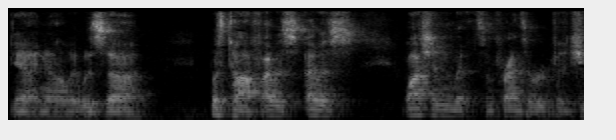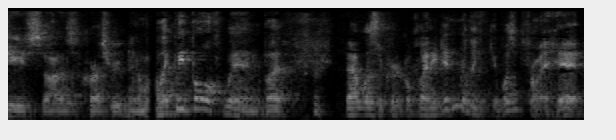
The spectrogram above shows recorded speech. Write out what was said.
yeah, I know. It was uh, it was tough. I was I was watching with some friends that root for the Chiefs, so I was of course rooting and I'm like, we both win, but that was the critical play. And he didn't really, it wasn't from a hit.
